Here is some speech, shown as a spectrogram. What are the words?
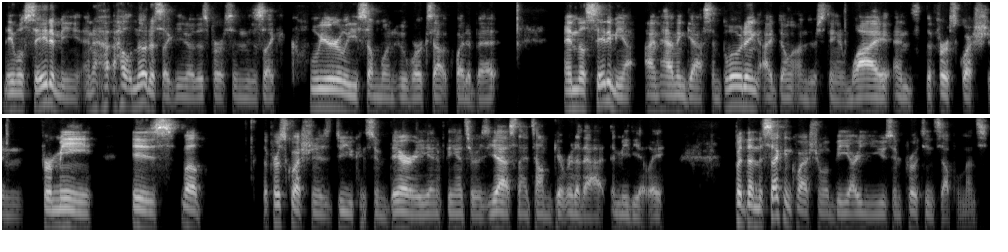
they will say to me, and I'll notice like, you know, this person is like clearly someone who works out quite a bit. And they'll say to me, I'm having gas and bloating. I don't understand why. And the first question for me is, well, the first question is, do you consume dairy? And if the answer is yes, then I tell them get rid of that immediately. But then the second question will be, are you using protein supplements?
